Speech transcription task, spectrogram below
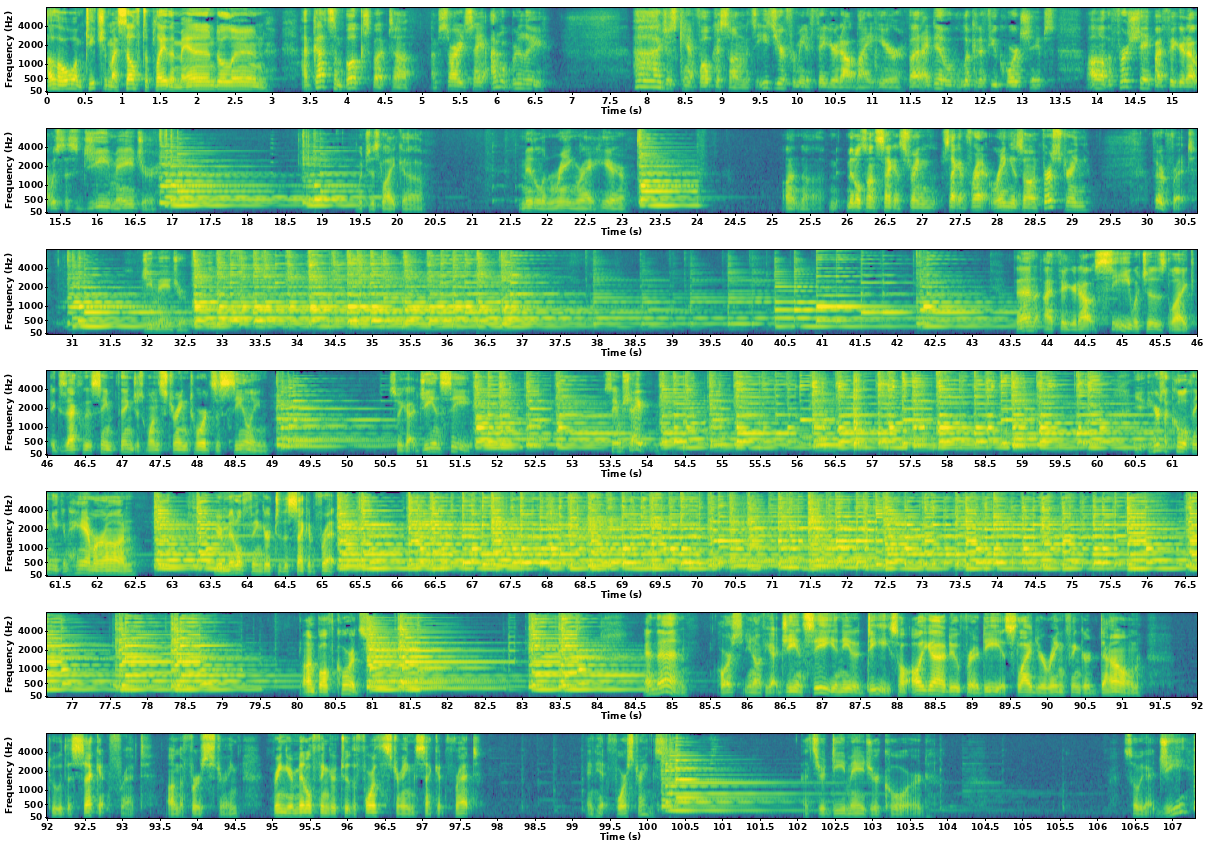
Hello, I'm teaching myself to play the mandolin. I've got some books, but uh, I'm sorry to say I don't really. I just can't focus on them. It's easier for me to figure it out by ear, but I do look at a few chord shapes. Uh, the first shape I figured out was this G major, which is like a middle and ring right here. On uh, middle's on second string, second fret. Ring is on first string, third fret. G major. Then I figured out C, which is like exactly the same thing, just one string towards the ceiling. So you got G and C. Same shape. Here's a cool thing you can hammer on your middle finger to the second fret. on both chords. And then, course, you know, if you got G and C, you need a D. So all you got to do for a D is slide your ring finger down to the second fret on the first string. Bring your middle finger to the fourth string, second fret, and hit four strings. That's your D major chord. So we got G,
